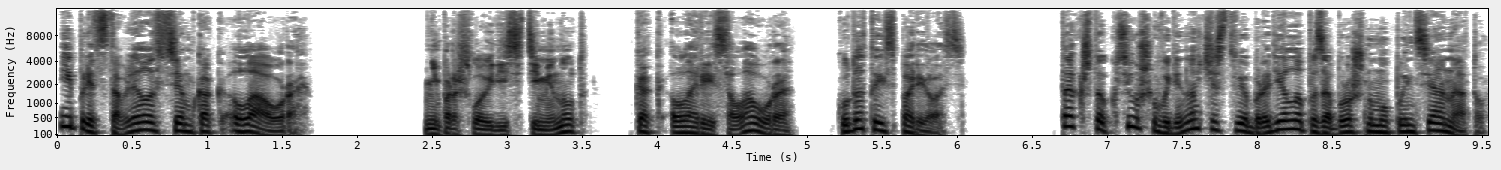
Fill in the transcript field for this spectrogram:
и представлялась всем как Лаура. Не прошло и десяти минут, как Лариса Лаура куда-то испарилась. Так что Ксюша в одиночестве бродила по заброшенному пансионату,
